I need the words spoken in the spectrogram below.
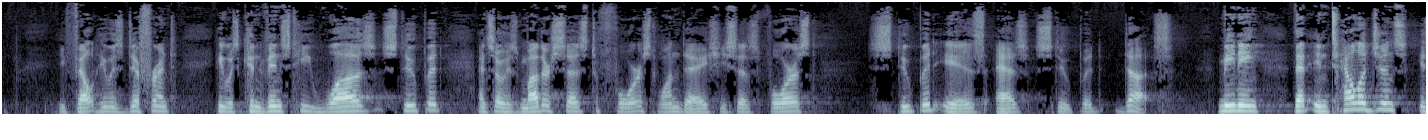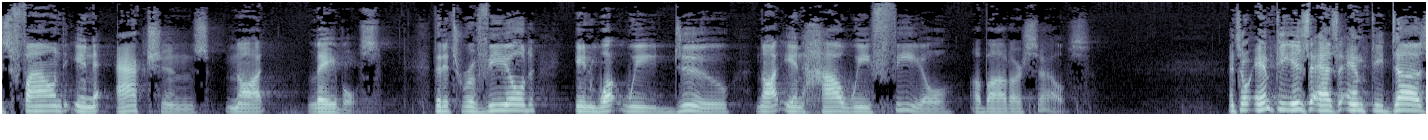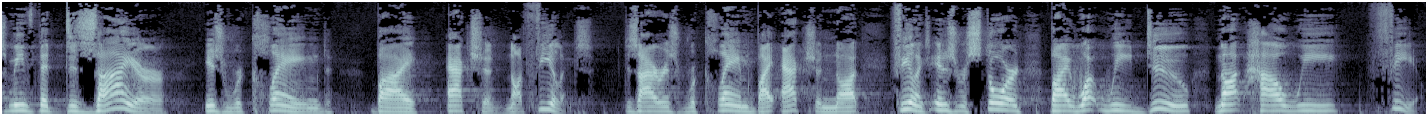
He felt he was different. He was convinced he was stupid. And so his mother says to Forrest one day, she says, Forrest, Stupid is as stupid does. Meaning that intelligence is found in actions, not labels. That it's revealed in what we do, not in how we feel about ourselves. And so, empty is as empty does means that desire is reclaimed by action, not feelings. Desire is reclaimed by action, not feelings. It is restored by what we do, not how we feel.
